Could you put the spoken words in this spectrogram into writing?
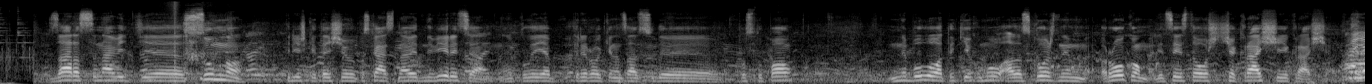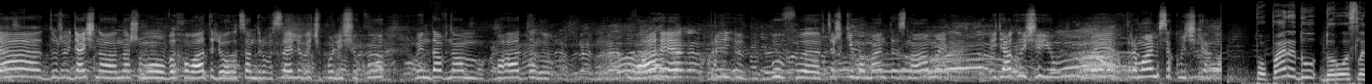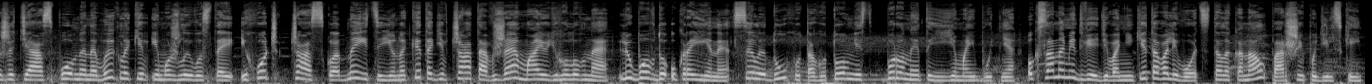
Зараз це навіть е, сумно трішки те, що випускається, навіть не віриться. Коли я три роки назад сюди поступав, не було таких умов, але з кожним роком ліцей став ще краще і краще. А я дуже вдячна нашому вихователю Олександру Васильовичу Поліщуку. Він дав нам багато уваги, при- був е, в тяжкі моменти з нами. І дякуючи йому, ми тримаємося кучки. Попереду доросле життя, сповнене викликів і можливостей. І, хоч час складний, ці юнаки та дівчата вже мають головне любов до України, сили духу та готовність боронити її майбутнє. Оксана Медведєва, Нікіта Валівоць, телеканал Перший Подільський.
